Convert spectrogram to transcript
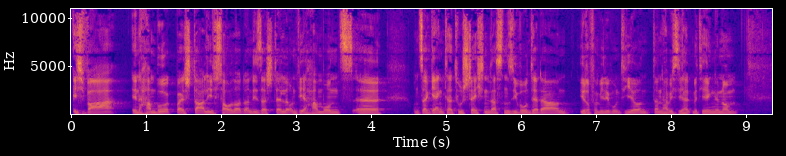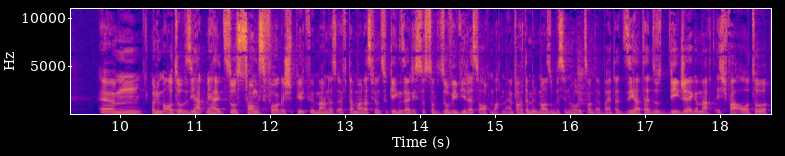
ich war in Hamburg bei Stali Shoutout an dieser Stelle und wir haben uns äh, unser Gang-Tattoo stechen lassen. Sie wohnt ja da und ihre Familie wohnt hier und dann habe ich sie halt mit hier hingenommen. Ähm, und im Auto, sie hat mir halt so Songs vorgespielt. Wir machen das öfter mal, dass wir uns so gegenseitig so, so wie wir das auch machen. Einfach damit man so ein bisschen Horizont erweitert. Sie hat halt so DJ gemacht, ich fahr Auto.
